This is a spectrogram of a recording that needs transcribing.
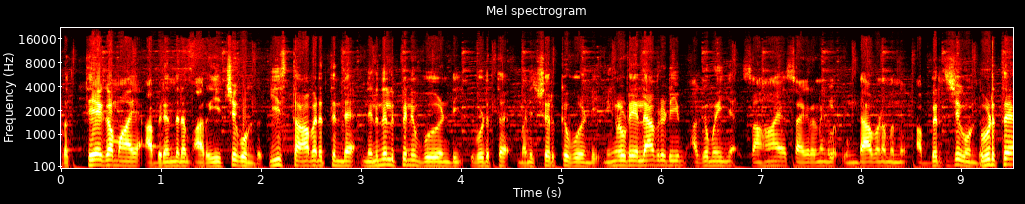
പ്രത്യേകമായ അഭിനന്ദനം അറിയിച്ചുകൊണ്ട് ഈ സ്ഥാപനത്തിന്റെ നിലനിൽപ്പിന് വേണ്ടി ഇവിടുത്തെ മനുഷ്യർക്ക് വേണ്ടി നിങ്ങളുടെ എല്ലാവരുടെയും അകമഴിഞ്ഞ സഹായ സഹകരണങ്ങൾ ഉണ്ടാവണമെന്ന് അഭ്യർത്ഥിച്ചുകൊണ്ട് ഇവിടുത്തെ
